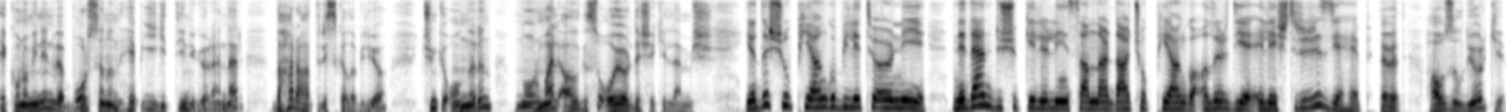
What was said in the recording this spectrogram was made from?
ekonominin ve borsanın hep iyi gittiğini görenler daha rahat risk alabiliyor. Çünkü onların normal algısı o yönde şekillenmiş. Ya da şu piyango bileti örneği, neden düşük gelirli insanlar daha çok piyango alır diye eleştiririz ya hep. Evet, Housel diyor ki,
